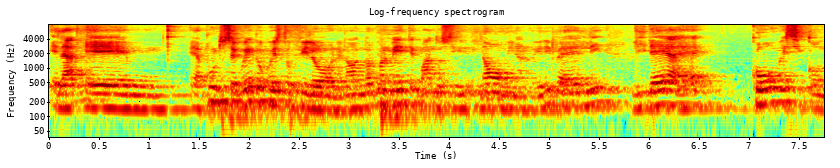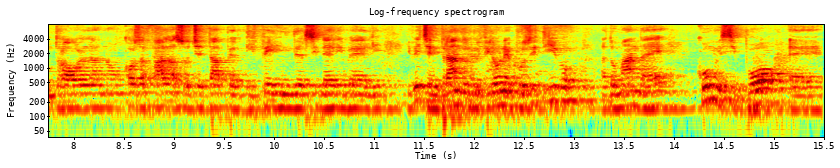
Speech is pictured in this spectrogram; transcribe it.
e, la, e, e, appunto seguendo questo filone, no? normalmente quando si nominano i ribelli l'idea è come si controllano, cosa fa la società per difendersi dai ribelli. Invece entrando nel filone positivo la domanda è come si può eh,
